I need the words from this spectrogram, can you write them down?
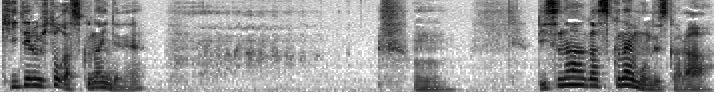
聞いてる人が少ないんでね。うん。リスナーが少ないもんですから、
